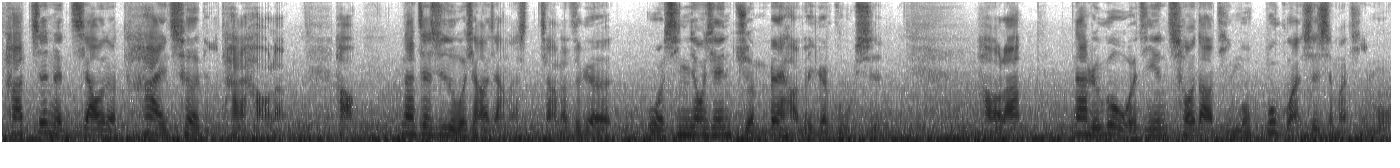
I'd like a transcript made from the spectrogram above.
他真的教的太彻底、太好了。好，那这就是我想要讲的，讲的这个我心中先准备好的一个故事。好了，那如果我今天抽到题目，不管是什么题目，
